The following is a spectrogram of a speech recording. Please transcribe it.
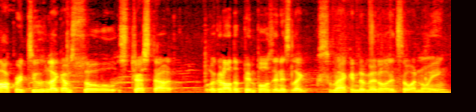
awkward too. Like, I'm so stressed out. Look at all the pimples, and it's like smack in the middle. It's so annoying.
